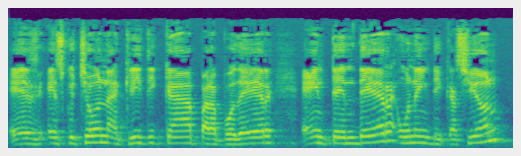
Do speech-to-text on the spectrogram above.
escuchar una crítica, para poder entender una indicación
